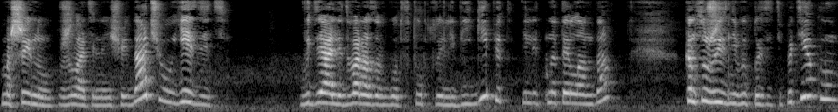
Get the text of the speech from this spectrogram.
машину, желательно еще и дачу, ездить в идеале два раза в год в Турцию или в Египет, или на Таиланд, да? К концу жизни выплатить ипотеку,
